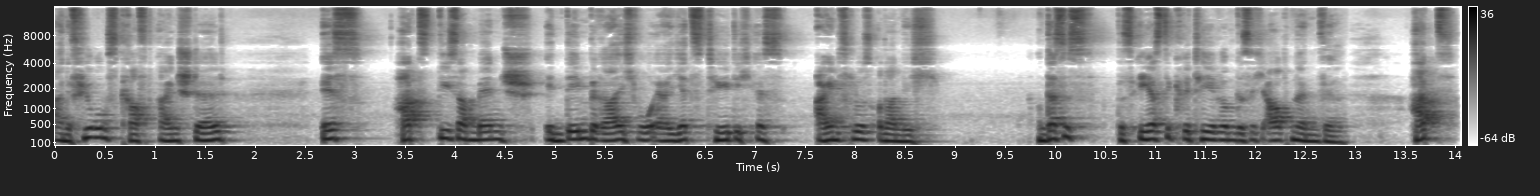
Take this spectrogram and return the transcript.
eine Führungskraft einstellt, ist, hat dieser Mensch in dem Bereich, wo er jetzt tätig ist, Einfluss oder nicht? Und das ist das erste Kriterium, das ich auch nennen will. Hat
